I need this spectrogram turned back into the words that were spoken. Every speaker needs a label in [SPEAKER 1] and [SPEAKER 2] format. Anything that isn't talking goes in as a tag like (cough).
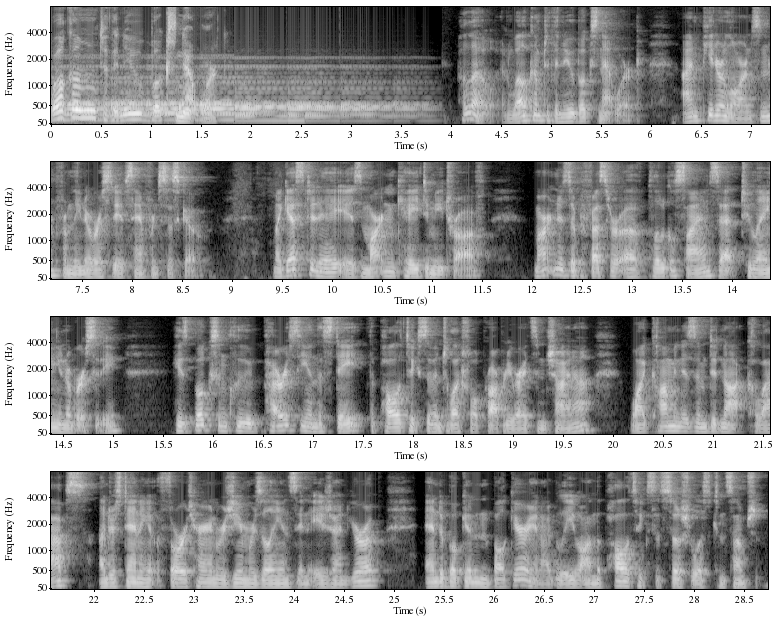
[SPEAKER 1] Welcome to the New Books Network.
[SPEAKER 2] Hello, and welcome to the New Books Network. I'm Peter Lorentzen from the University of San Francisco. My guest today is Martin K. Dimitrov. Martin is a professor of political science at Tulane University. His books include Piracy and the State The Politics of Intellectual Property Rights in China, Why Communism Did Not Collapse, Understanding Authoritarian Regime Resilience in Asia and Europe, and a book in Bulgarian, I believe, on the politics of socialist consumption.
